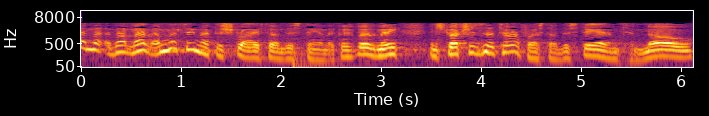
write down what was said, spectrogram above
I'm not, I'm not, I'm not saying not to strive to understand that, because there's many instructions in the Torah for us to understand, to know.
